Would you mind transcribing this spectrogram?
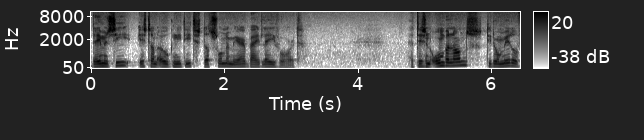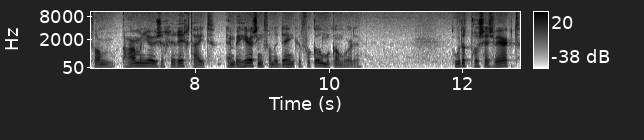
Dementie is dan ook niet iets dat zonder meer bij het leven hoort. Het is een onbalans die door middel van harmonieuze gerichtheid en beheersing van het denken voorkomen kan worden. Hoe dat proces werkt,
